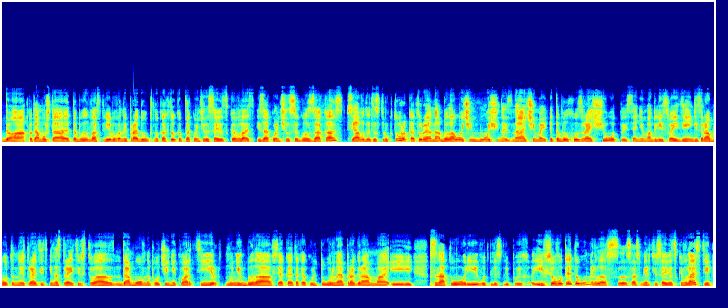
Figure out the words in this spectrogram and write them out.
Да, потому что это был востребованный продукт. Но как только закончилась советская власть и закончился госзаказ, вся вот эта структура, которая она была очень мощной, значимой, это был хозрасчет, то есть они могли свои деньги заработанные тратить и на строительство домов, на получение квартир. У них была всякая такая культурная программа и санатории вот для слепых. И все вот это умерло со смертью советской власти.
